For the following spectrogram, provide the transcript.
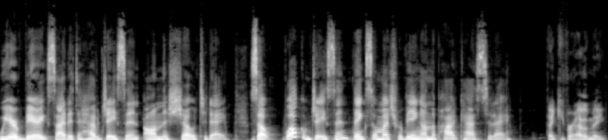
We are very excited to have Jason on the show today. So, welcome, Jason. Thanks so much for being on the podcast today. Thank you for having me.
